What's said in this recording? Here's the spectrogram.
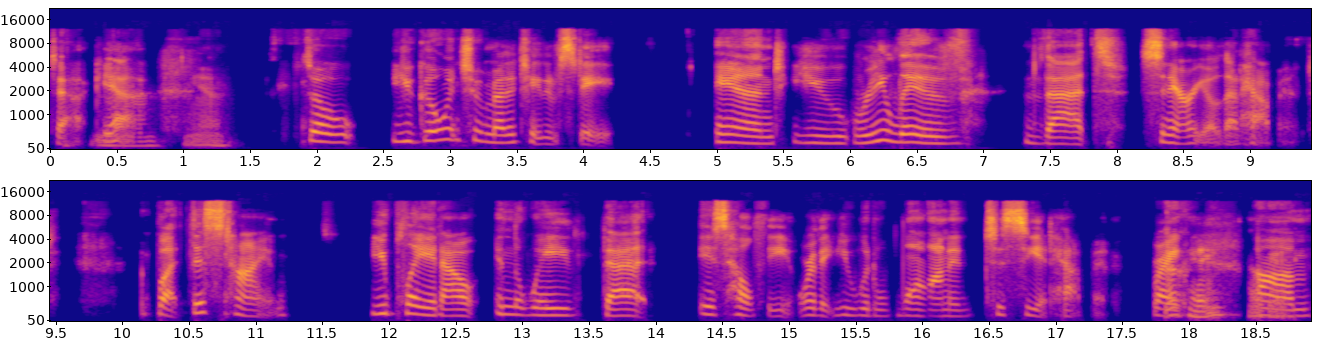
attack. Yeah yeah. So you go into a meditative state and you relive that scenario that happened. But this time you play it out in the way that is healthy or that you would wanted to see it happen. Right. okay, okay. Um,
